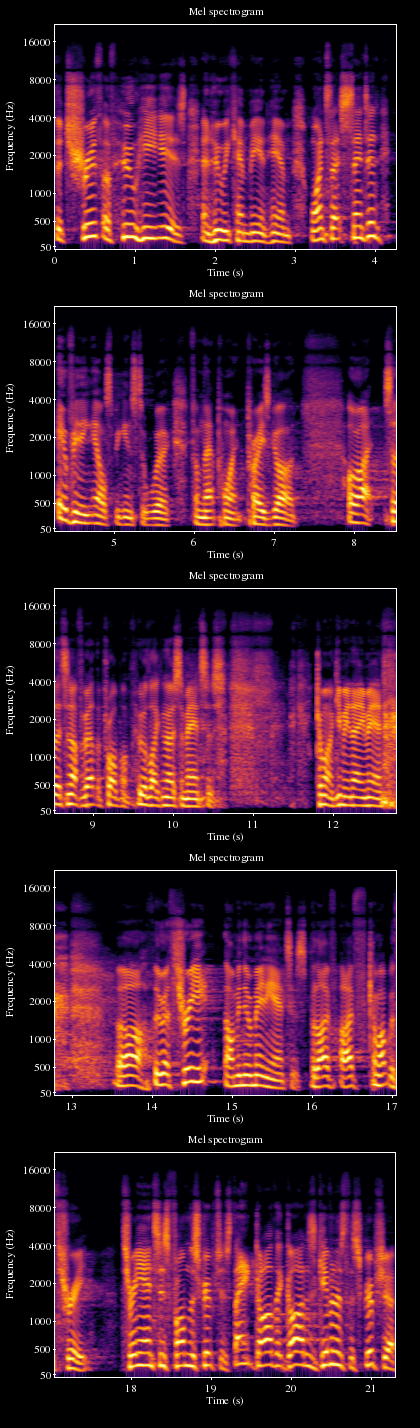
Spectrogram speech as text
the truth of who he is and who we can be in Him. Once that's centered, everything else begins to work from that point. Praise God. All right, so that's enough about the problem. Who would like to know some answers? Come on, give me an amen. oh, there are three, I mean, there are many answers, but I've, I've come up with three. Three answers from the scriptures. Thank God that God has given us the scripture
